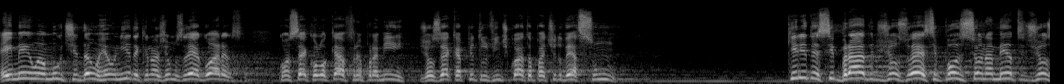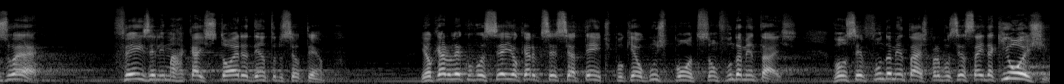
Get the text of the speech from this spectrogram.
em meio a uma multidão reunida, que nós vamos ler agora, consegue colocar, Fran, para mim, Josué capítulo 24, a partir do verso 1. Querido, esse brado de Josué, esse posicionamento de Josué, fez ele marcar história dentro do seu tempo. Eu quero ler com você e eu quero que você se atente, porque alguns pontos são fundamentais. Vão ser fundamentais para você sair daqui hoje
